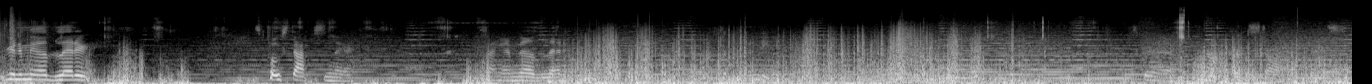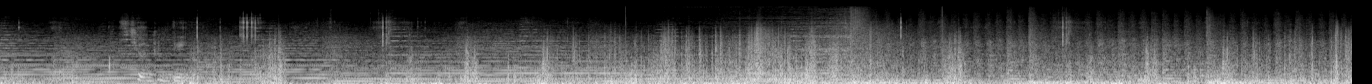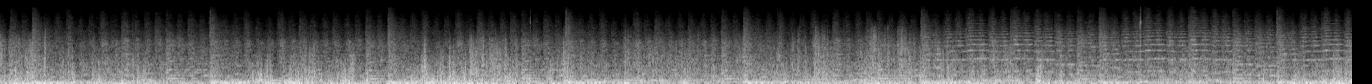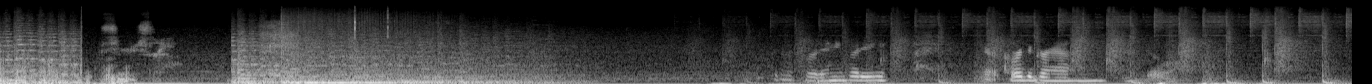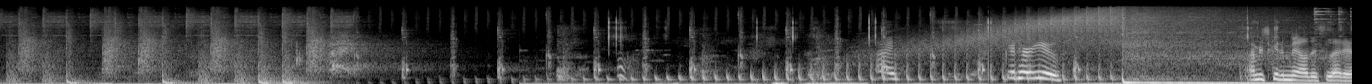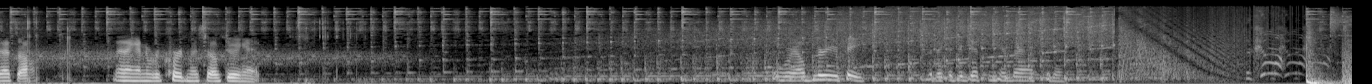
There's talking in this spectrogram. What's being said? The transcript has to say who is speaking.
Speaker 1: We're gonna mail the letter. There's post office in there. So I'm gonna mail the letter. It's windy. It's gonna not hurt stop. It's too inconvenient. Record anybody. Record the ground. Go. Hi. Good, how are you? I'm just gonna mail this letter, that's all. Then I'm gonna record myself doing it. Worry, I'll blur your face accident if it gets in here by. But come on.
Speaker 2: Come on.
